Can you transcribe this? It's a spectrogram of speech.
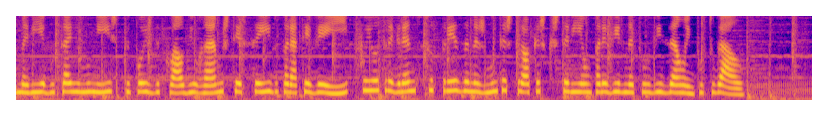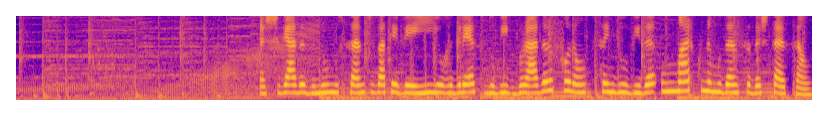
Maria Botelho Muniz, depois de Cláudio Ramos ter saído para a TVI, foi outra grande surpresa nas muitas trocas que estariam para vir na televisão em Portugal. A chegada de Nuno Santos à TVI e o regresso do Big Brother foram, sem dúvida, um marco na mudança da estação.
